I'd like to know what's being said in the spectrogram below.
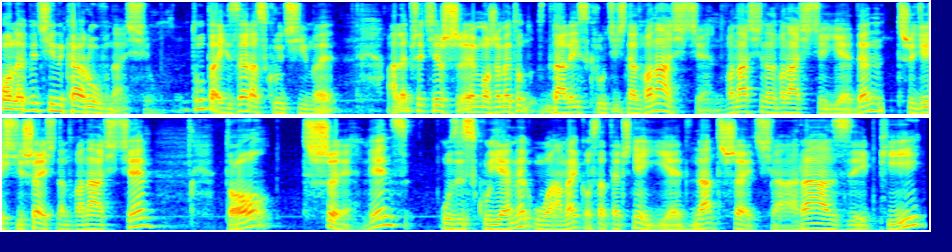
Pole wycinka równa się. Tutaj zera skrócimy, ale przecież e, możemy to dalej skrócić na 12. 12 na 12 1, 36 na 12 to 3, więc uzyskujemy ułamek ostatecznie 1 trzecia razy pi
